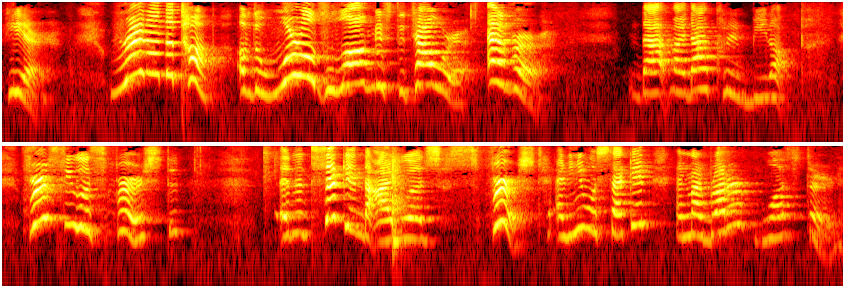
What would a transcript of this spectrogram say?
here. Right on the top of the world's longest tower ever that my dad couldn't beat up. First, he was first, and then second, I was first, and he was second, and my brother was third.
